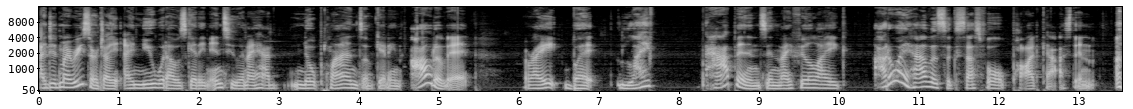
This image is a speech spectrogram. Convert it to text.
I did my research. I, I knew what I was getting into and I had no plans of getting out of it. Right. But life happens. And I feel like, how do I have a successful podcast? And,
